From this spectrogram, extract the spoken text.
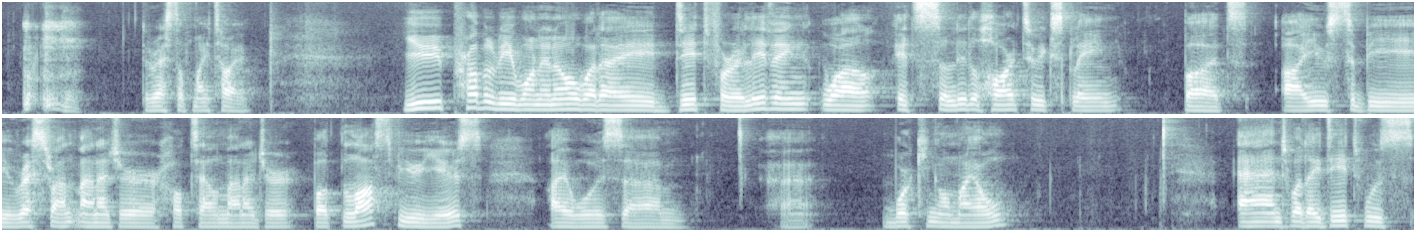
the rest of my time. You probably want to know what I did for a living. Well, it's a little hard to explain, but I used to be restaurant manager, hotel manager, but the last few years I was um, uh, working on my own and what I did was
